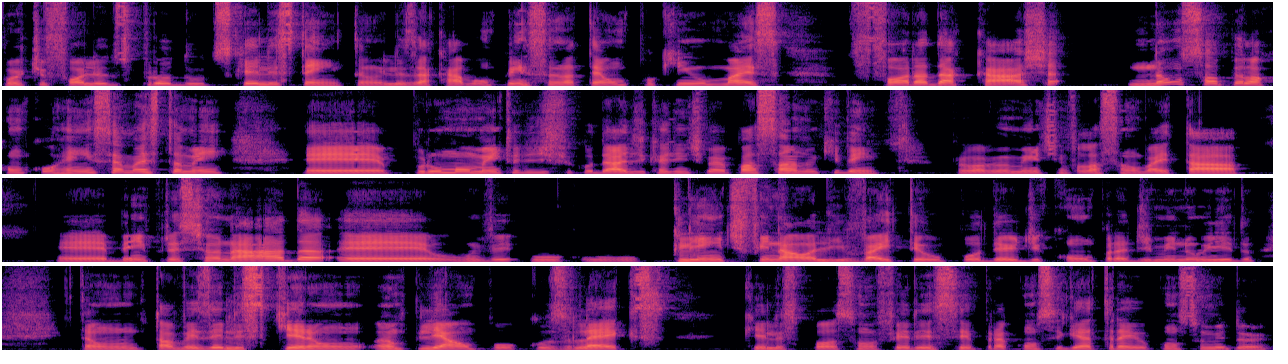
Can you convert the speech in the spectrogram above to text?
portfólio dos produtos que eles têm. Então, eles acabam pensando até um pouquinho mais fora da caixa não só pela concorrência, mas também é, por um momento de dificuldade que a gente vai passar no que vem. Provavelmente a inflação vai estar tá, é, bem pressionada, é, o, o, o, cliente final ali vai ter o poder de compra diminuído, então talvez eles queiram ampliar um pouco os leques que eles possam oferecer para conseguir atrair o consumidor.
